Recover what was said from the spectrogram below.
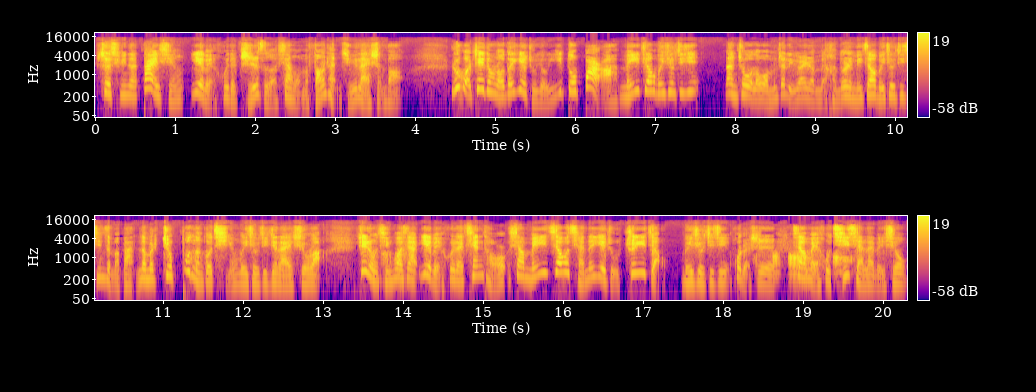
社区呢代行业委会的职责，向我们房产局来申报。如果这栋楼的业主有一多半儿啊没交维修基金，那你说我了，我们这里边人没很多人没交维修基金怎么办？那么就不能够启用维修基金来修了。这种情况下，业委会来牵头，向没交钱的业主追缴维修基金，或者是向每户提前来维修。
